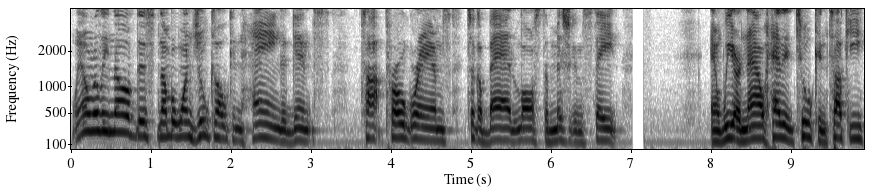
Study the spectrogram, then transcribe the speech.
We don't really know if this number one JUCO can hang against top programs. Took a bad loss to Michigan State. And we are now headed to Kentucky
